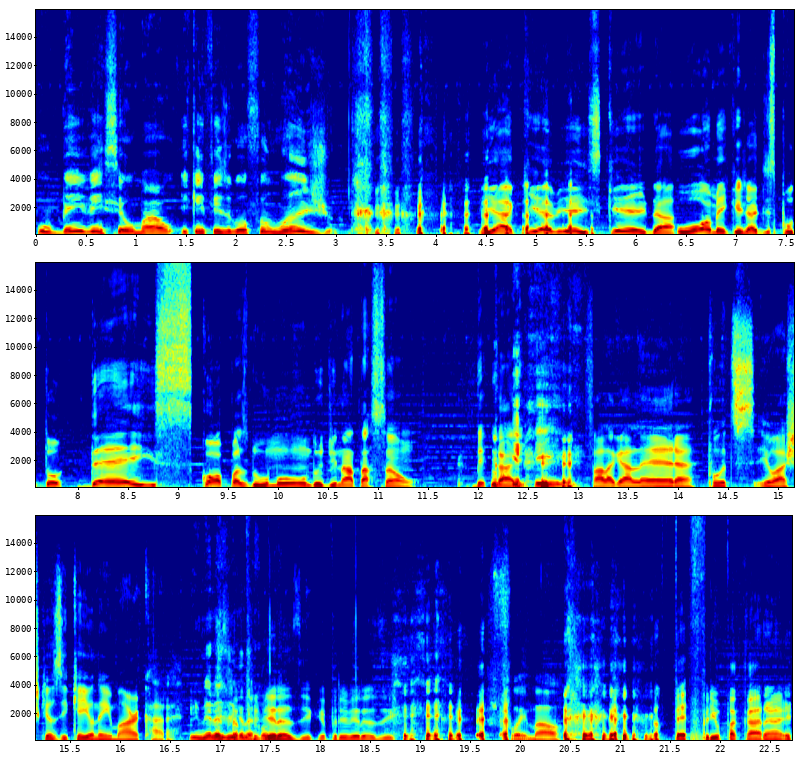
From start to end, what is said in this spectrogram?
o bem venceu o mal e quem fez o gol foi um anjo. E aqui à minha esquerda, o homem que já disputou 10 Copas do Mundo de natação. Becari. Fala galera, putz, eu acho que eu ziquei o Neymar, cara. Primeira zica da primeira zica, primeira zica. Foi mal. Pé frio pra caralho.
